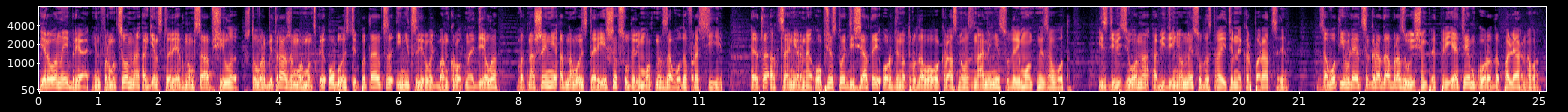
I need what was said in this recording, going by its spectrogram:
1 ноября информационное агентство «Регнум» сообщило, что в арбитраже Мурманской области пытаются инициировать банкротное дело в отношении одного из старейших судоремонтных заводов России. Это акционерное общество 10-й Ордена Трудового Красного Знамени судоремонтный завод из дивизиона Объединенной судостроительной корпорации. Завод является градообразующим предприятием города Полярного –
